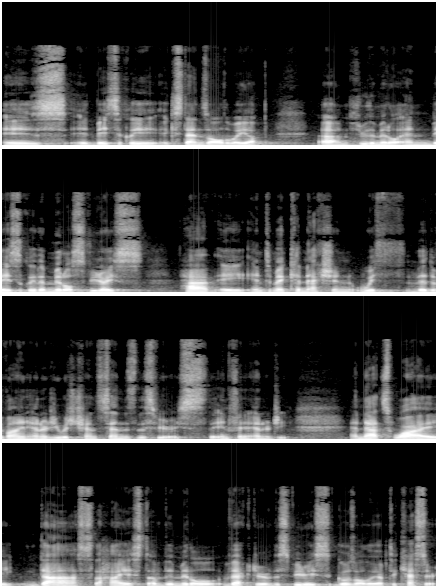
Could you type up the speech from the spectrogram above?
is it basically extends all the way up um, through the middle, and basically the middle spheres have a intimate connection with the divine energy which transcends the spheres, the infinite energy. And that's why Das, the highest of the middle vector of the spheres, goes all the way up to Kesser.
